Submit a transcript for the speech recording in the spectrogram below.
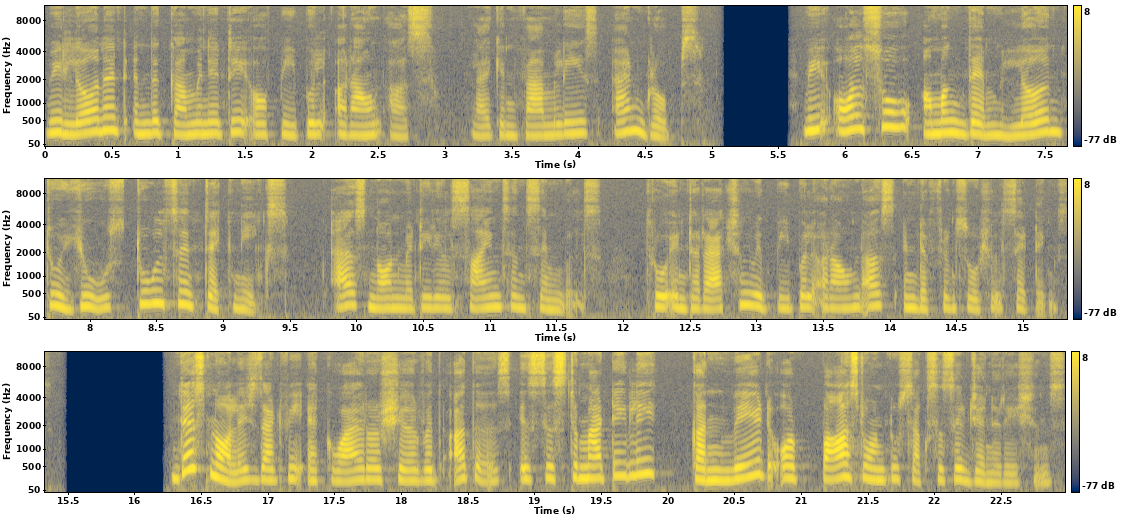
We learn it in the community of people around us, like in families and groups. We also among them learn to use tools and techniques as non-material signs and symbols through interaction with people around us in different social settings. This knowledge that we acquire or share with others is systematically conveyed or passed on to successive generations,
